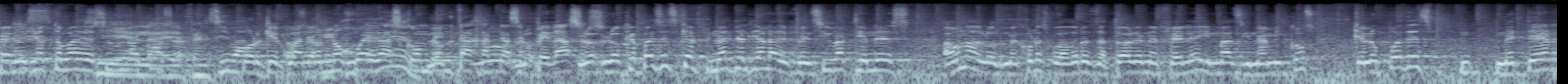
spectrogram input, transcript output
Pero yo te voy a decir si una en la cosa. defensiva Porque cuando no juegas bien? con Lo- ventaja no, te hacen lo- pedazos. Lo, lo que pasa es que al final del día la defensiva tienes a uno de los mejores jugadores de toda la NFL y más dinámicos que lo puedes meter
